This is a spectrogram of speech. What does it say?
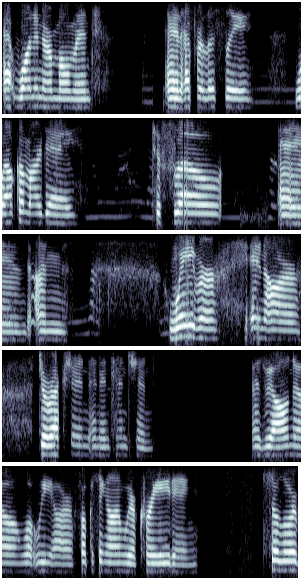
at one in our moment and effortlessly welcome our day to flow and unwaver in our direction and intention. As we all know, what we are focusing on, we're creating. So, Lord,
